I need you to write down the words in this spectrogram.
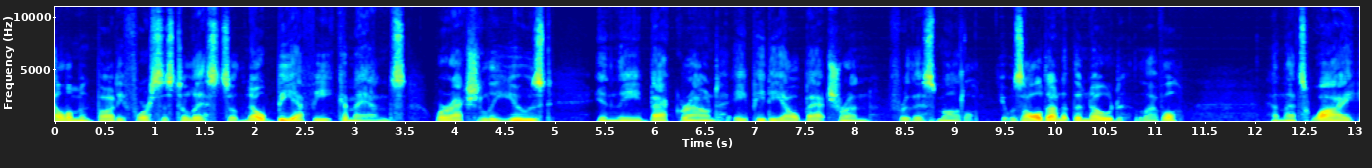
element body forces to list. So no BFE commands were actually used in the background APDL batch run for this model. It was all done at the node level, and that's why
